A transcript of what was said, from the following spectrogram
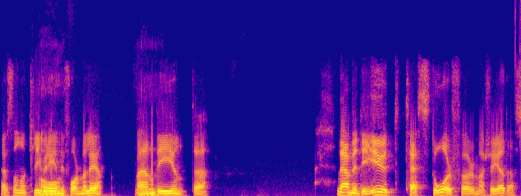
eftersom de kliver in i Formel E. Men mm. det är ju inte... Nej, men det är ju ett testår för Mercedes.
